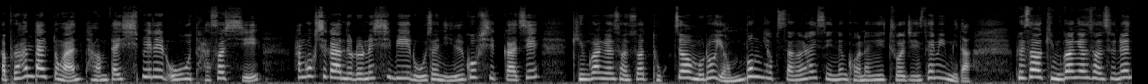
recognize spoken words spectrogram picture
앞으로 한 달 동안 다음 달 11일 오후 5시 한국 시간으로는 12일 오전 7시까지 김광현 선수와 독점으로 연봉 협상을 할 수 있는 권한이 주어진 셈입니다. 그래서 김광현 선수는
